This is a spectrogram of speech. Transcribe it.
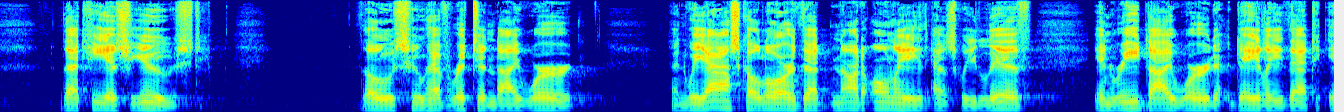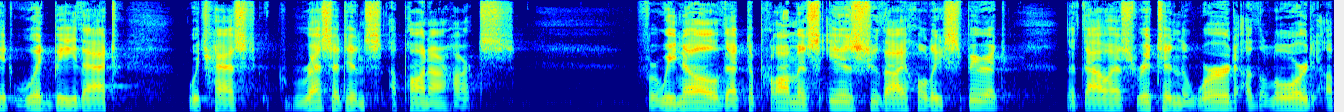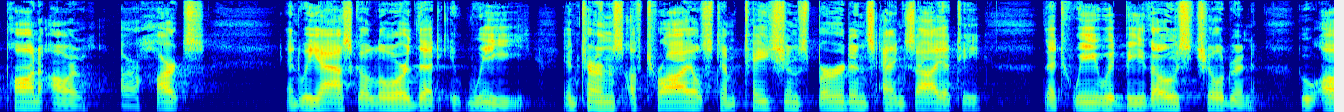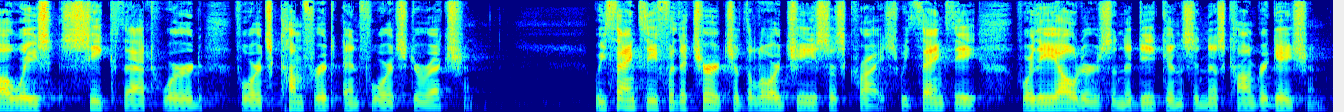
that he has used, those who have written thy word. And we ask, O Lord, that not only as we live and read thy word daily, that it would be that which has residence upon our hearts. For we know that the promise is through thy Holy Spirit that thou hast written the word of the Lord upon our, our hearts. And we ask, O Lord, that we, in terms of trials, temptations, burdens, anxiety, that we would be those children who always seek that word for its comfort and for its direction. We thank thee for the church of the Lord Jesus Christ. We thank thee for the elders and the deacons in this congregation.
